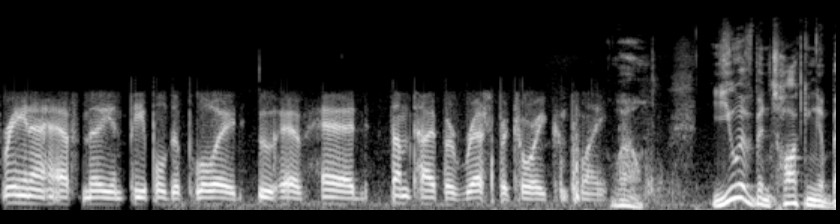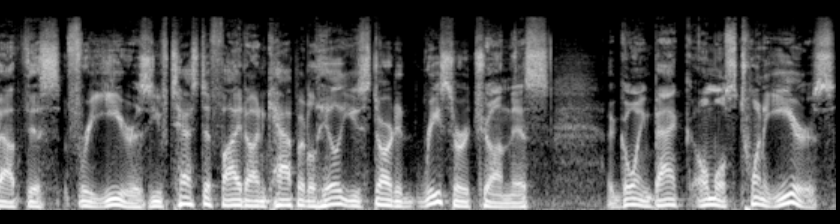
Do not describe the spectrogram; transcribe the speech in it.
3.5 million people deployed who have had some type of respiratory complaint. Wow. You have been talking about this for years. You've testified on Capitol Hill. You started research on this uh, going back almost 20 years.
